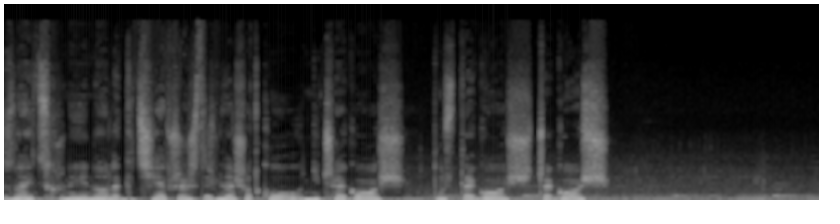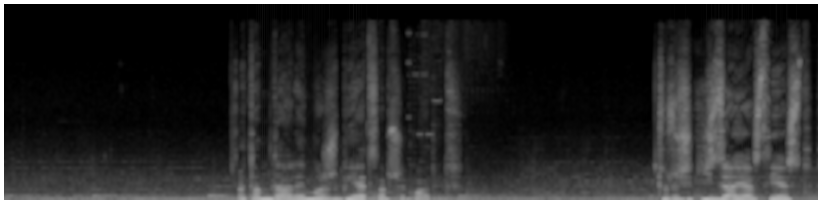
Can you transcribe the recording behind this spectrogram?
Znajdź schronienie, no ale gdzie? Przecież jesteśmy na środku niczegoś, pustegoś, czegoś. A tam dalej możesz biec na przykład? Tu też jakiś zajazd jest.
